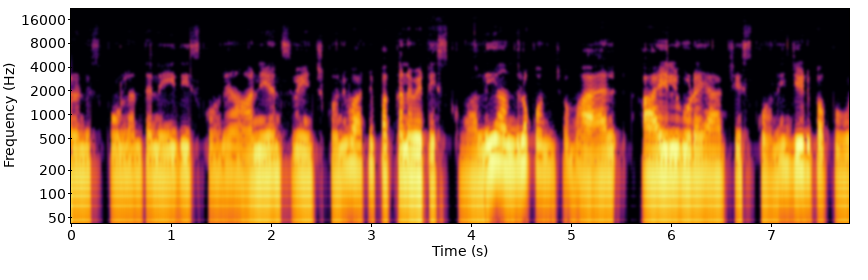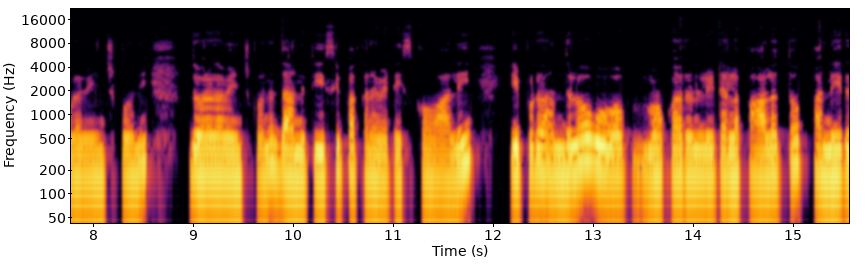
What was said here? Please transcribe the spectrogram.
రెండు స్పూన్లు అంత నెయ్యి తీసుకొని ఆనియన్స్ వేయించుకొని వాటిని పక్కన పెట్టేసుకోవాలి. అందులో కొంచెం ఆయిల్ ఆయిల్ కూడా యాడ్ చేసుకొని జీడిపప్పు కూడా వేయించుకొని దూరగా వేయించుకొని దాన్ని తీసి పక్కన పెట్టేసుకోవాలి. ఇప్పుడు అందులో ఒక రెండు లీటర్ల పాలతో పన్నీర్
